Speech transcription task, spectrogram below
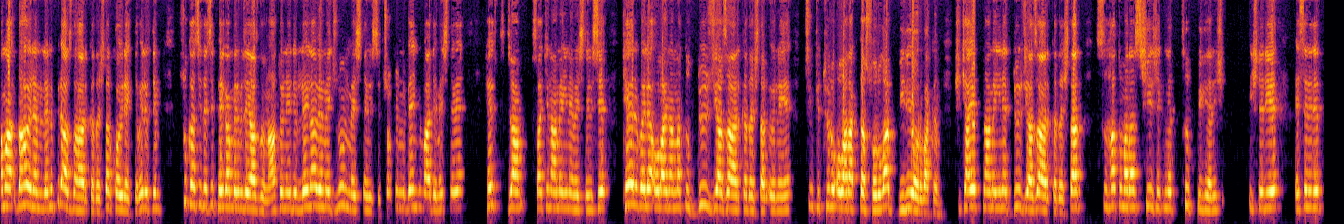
Ama daha önemlilerini biraz daha arkadaşlar koyu renkte belirttim. Su kasidesi peygamberimize yazdığı naat örneğidir. Leyla ve Mecnun mesnevisi çok ünlü. Bengübade mesnevi. Heft Cam Sakiname yine mesnevisi. Kerbela olayını anlattığı düz yazı arkadaşlar örneği. Çünkü türü olarak da sorulabiliyor bakın. Şikayetname yine düz yazı arkadaşlar. Sıhhat Maraz şiir şeklinde tıp bilgilerini iş- işlediği eseridir.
